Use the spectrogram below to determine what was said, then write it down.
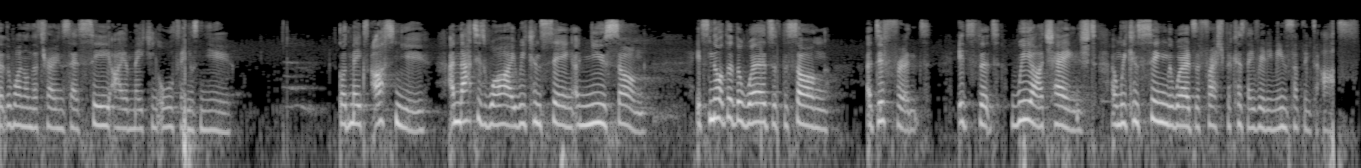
that the one on the throne says, See, I am making all things new. God makes us new and that is why we can sing a new song. It's not that the words of the song are different, it's that we are changed and we can sing the words afresh because they really mean something to us.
